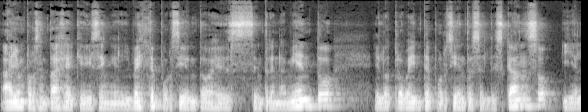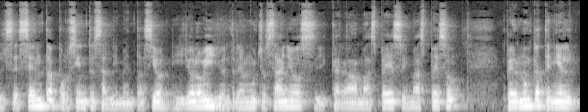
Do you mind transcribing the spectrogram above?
Hay un porcentaje que dicen el 20% es entrenamiento, el otro 20% es el descanso y el 60% es alimentación. Y yo lo vi, yo entrené muchos años y cargaba más peso y más peso, pero nunca tenía el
